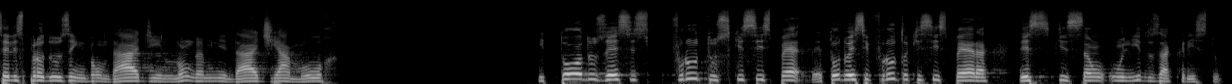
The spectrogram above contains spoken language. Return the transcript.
Se eles produzem bondade, longanimidade, amor. E todos esses frutos que se espera, todo esse fruto que se espera desses que são unidos a Cristo.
